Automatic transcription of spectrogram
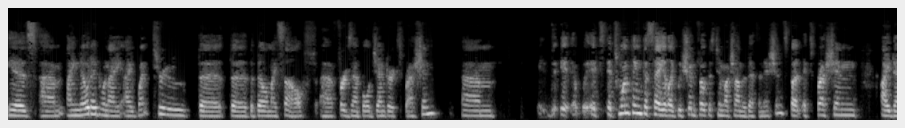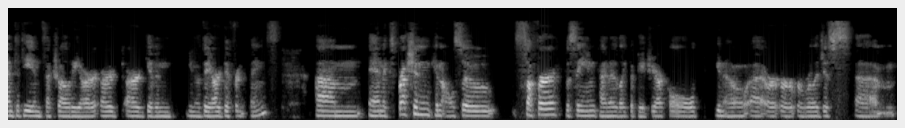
is um, I noted when I, I, went through the the, the bill myself, uh, for example, gender expression. Um, it, it, it's it's one thing to say like we shouldn't focus too much on the definitions, but expression, identity, and sexuality are are are given you know they are different things, um, and expression can also suffer the same kind of like the patriarchal you know uh, or, or, or, religious um,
